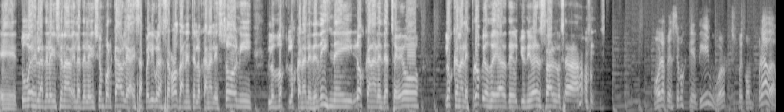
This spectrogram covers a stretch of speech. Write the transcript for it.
eh, tú ves en la televisión la televisión por cable, esas películas se rotan entre los canales Sony, los dos los canales de Disney, los canales de HBO, los canales propios de, de Universal, o sea, Ahora pensemos que DreamWorks fue comprada.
